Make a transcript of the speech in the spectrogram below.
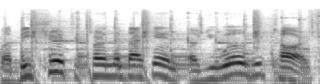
But be sure to turn them back in or you will get charged.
